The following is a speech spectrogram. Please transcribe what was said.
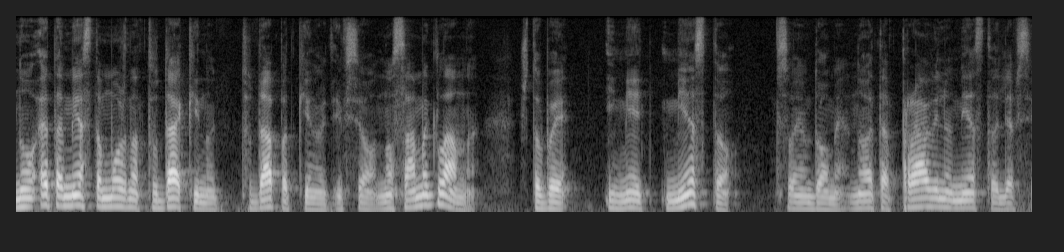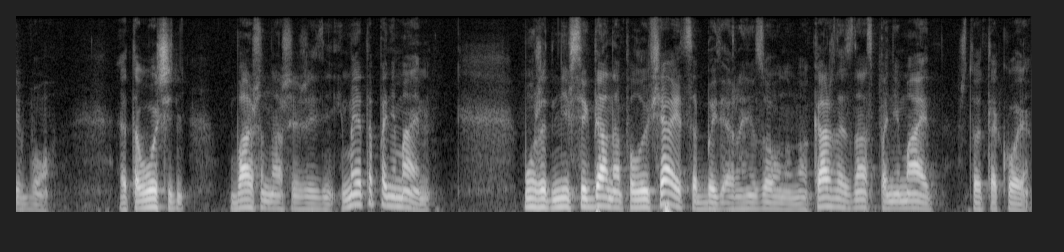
но это место можно туда кинуть, туда подкинуть и все. Но самое главное, чтобы иметь место в своем доме, но это правильное место для всего. Это очень важно в нашей жизни. И мы это понимаем. Может, не всегда нам получается быть организованным, но каждый из нас понимает, что это такое.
